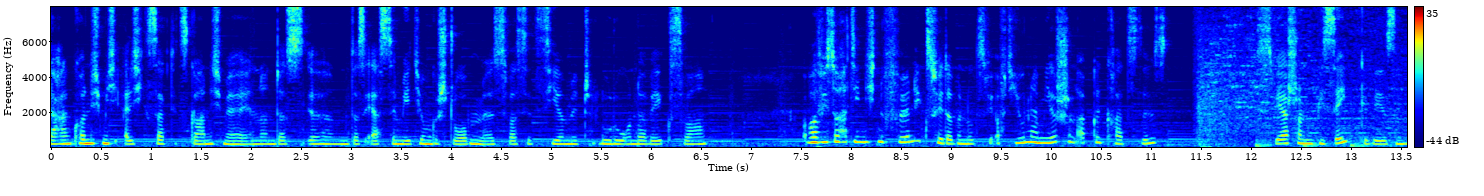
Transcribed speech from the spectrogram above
Daran konnte ich mich ehrlich gesagt jetzt gar nicht mehr erinnern, dass ähm, das erste Medium gestorben ist, was jetzt hier mit Ludo unterwegs war. Aber wieso hat die nicht eine Phönixfeder benutzt, wie oft Yuna mir schon abgekratzt ist? Das wäre schon besaved gewesen.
